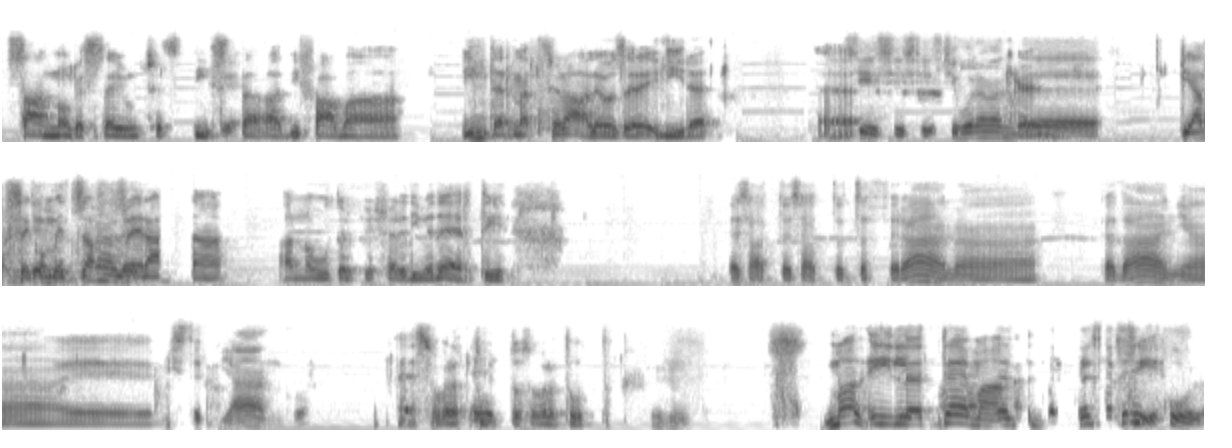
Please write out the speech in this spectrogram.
sanno che sei un cestista di fama internazionale, oserei dire. Eh, Sì, sì, sì, sicuramente. Piazze come. Zafferana hanno avuto il piacere di vederti. Esatto, esatto. Zafferana, Catania, e Mister Bianco. Eh, soprattutto, soprattutto. Mhm. Ma il tema... Sì. culo.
